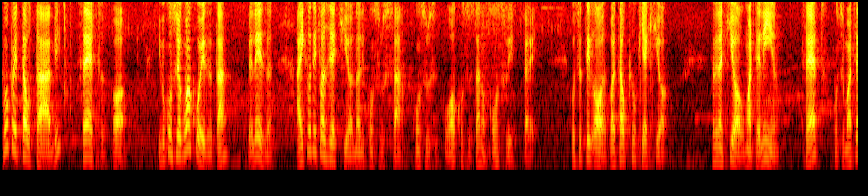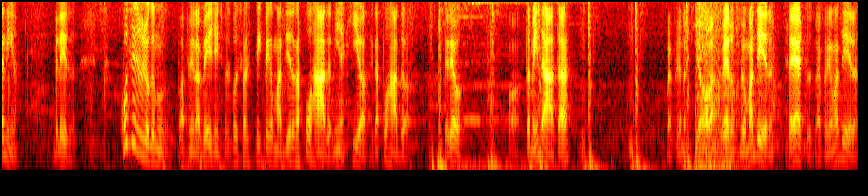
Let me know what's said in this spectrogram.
Vou apertar o Tab, certo? Ó. E vou construir alguma coisa, tá? Beleza? Aí o que eu tenho que fazer aqui, ó, na hora de construção? Constru... Ó, construção, não, construir, pera aí. Você tem, ó, vai estar o que aqui, ó. Tá vendo aqui, ó, o martelinho, certo? Construir o martelinho, beleza? Quando você estiver jogando a primeira vez, gente, você vai ter que pegar madeira na porrada. Vem aqui, ó, e dá porrada, ó. Entendeu? Ó, também dá, tá? Vai pegando aqui, ó, ó lá, tá vendo? Pegou madeira, certo? Vai pegar madeira,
